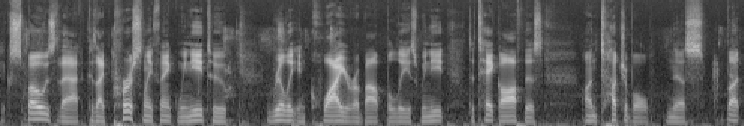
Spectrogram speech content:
expose that because I personally think we need to really inquire about beliefs. We need to take off this untouchableness. But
